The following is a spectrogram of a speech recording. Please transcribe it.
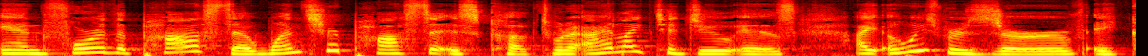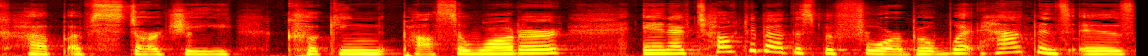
And for the pasta, once your pasta is cooked, what I like to do is I always reserve a cup of starchy cooking pasta water. And I've talked about this before, but what happens is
